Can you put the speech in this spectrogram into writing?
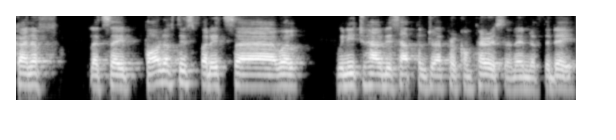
kind of let's say part of this but it's uh, well we need to have this apple to apple comparison end of the day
